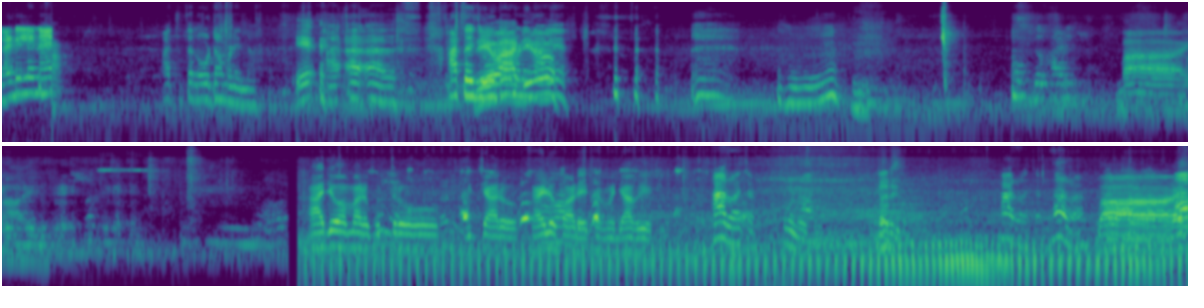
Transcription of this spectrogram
ગાડી લઈને આ તો તને ઓઢામણી ના એ. આ આ આ. આ તો રેવા. બાય. આ જો અમારો કૂતરો બિચારો ગાયડો પાડે છે મજા આવે છે સારું આ બાય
